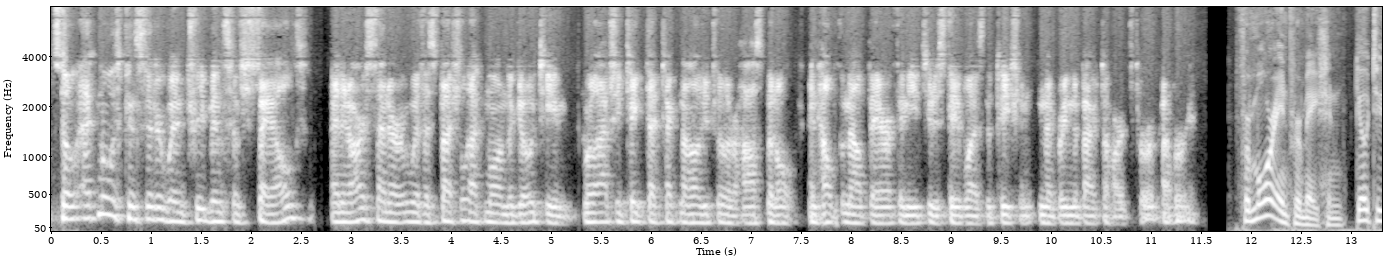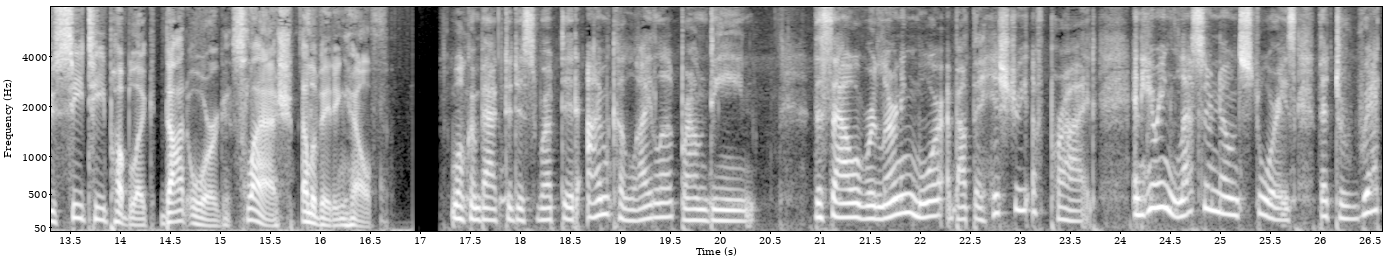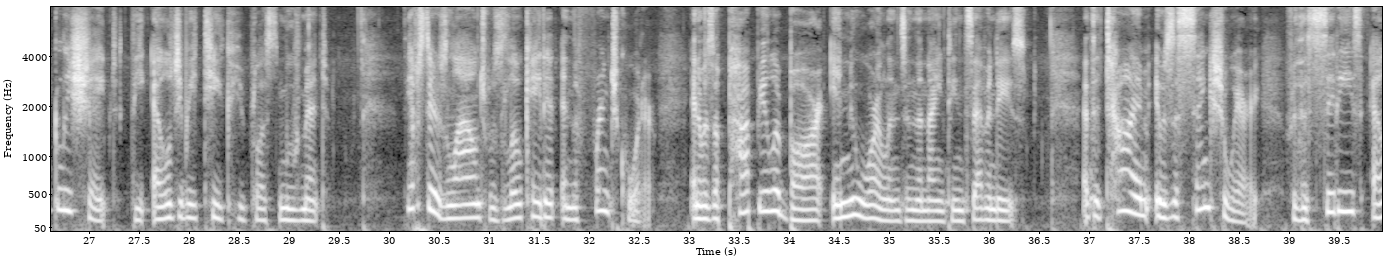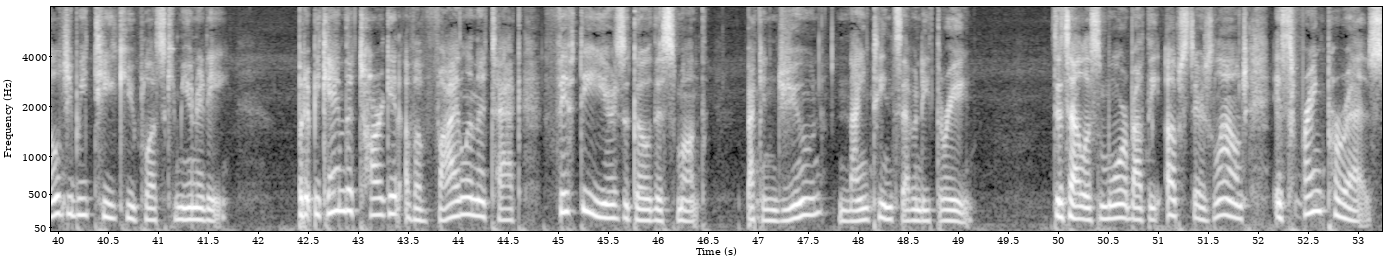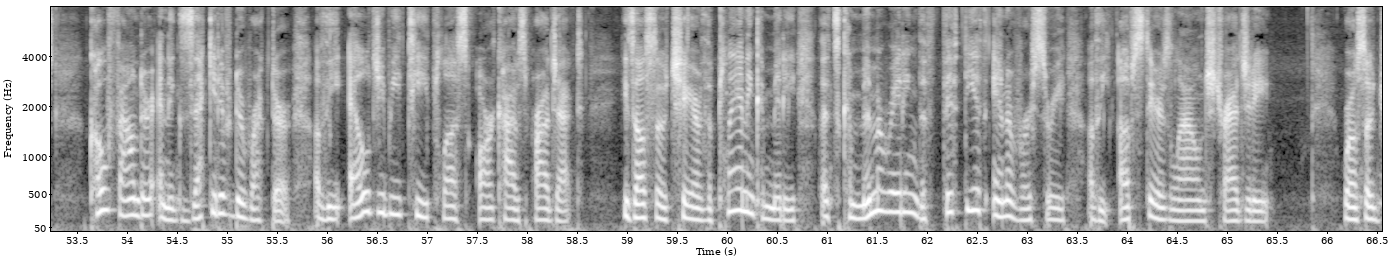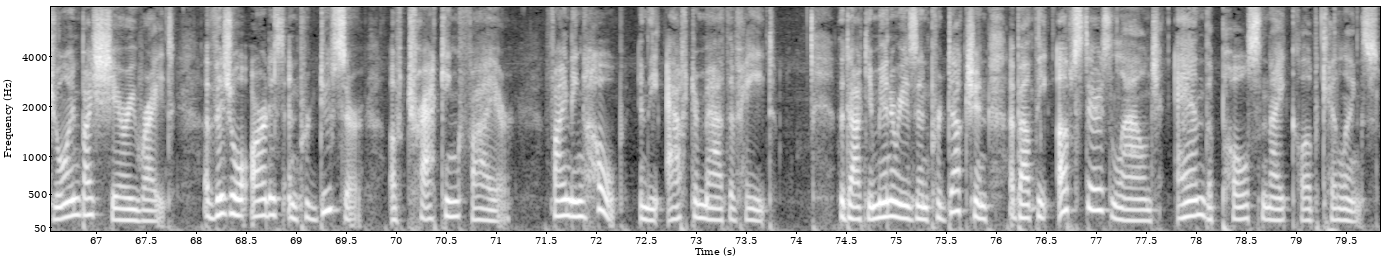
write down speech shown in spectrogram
So ECMO is considered when treatments have failed. And in our center, with a special ECMO on the go team, we'll actually take that technology to their hospital and help them out there if they need to to stabilize the patient and then bring them back to heart for recovery. For more information, go to ctpublic.org slash elevating health. Welcome back to Disrupted. I'm Khalilah Brown-Dean. This hour, we're learning more about the history of pride and hearing lesser known stories that directly shaped the LGBTQ plus movement. The Upstairs Lounge was located in the French Quarter, and it was a popular bar in New Orleans in the 1970s. At the time, it was a sanctuary for the city's LGBTQ community but it became the target of a violent attack 50 years ago this month, back in June 1973. To tell us more about the Upstairs Lounge is Frank Perez, co founder and executive director of the LGBT Plus Archives Project. He's also chair of the planning committee that's commemorating the 50th anniversary of the Upstairs Lounge tragedy. We're also joined by Sheri Wright, a visual artist and producer of Tracking Fire, Finding Hope in the Aftermath of Hate. The documentary is in production about the Upstairs Lounge and the Pulse nightclub killings.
